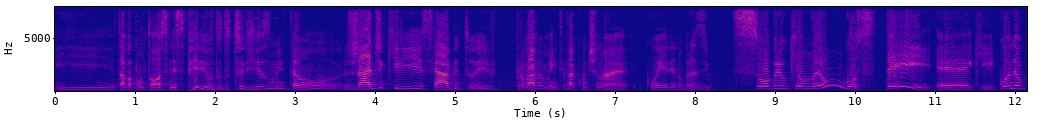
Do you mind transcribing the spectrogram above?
e eu tava com tosse nesse período do turismo, então já adquiri esse hábito e provavelmente vai continuar com ele no Brasil. Sobre o que eu não gostei é que quando eu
